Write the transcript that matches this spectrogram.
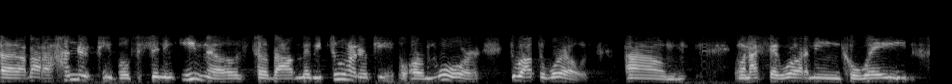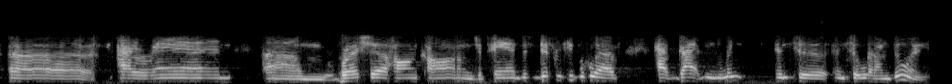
uh, about 100 people to sending emails to about maybe 200 people or more throughout the world. Um, when I say world, I mean Kuwait, uh, Iran, um, Russia, Hong Kong, Japan, just different people who have have gotten linked into into what I'm doing.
